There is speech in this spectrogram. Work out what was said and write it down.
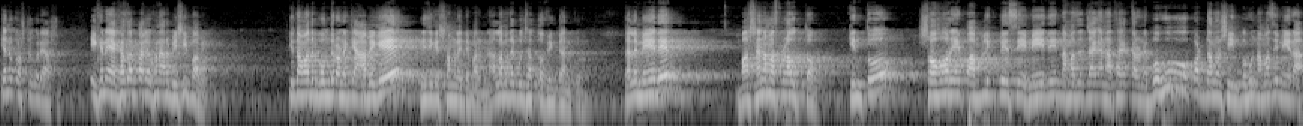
কেন কষ্ট করে আসো? এখানে এক হাজার পালে ওখানে আরও বেশি পাবে। কিন্তু আমাদের বন্ধুরা অনেকে আবেগে নিজেকে সামলাইতে পারেন না। আল্লাহ আমাদের বোঝার তৌফিক দান করুন। তাহলে মেয়েদের বাসায় নামাজ পড়া উত্তম। কিন্তু শহরে পাবলিক প্লেসে মেয়েদের নামাজের জায়গা না থাকার কারণে বহু পর্দানসীন, বহু নামাজি মেয়েরা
